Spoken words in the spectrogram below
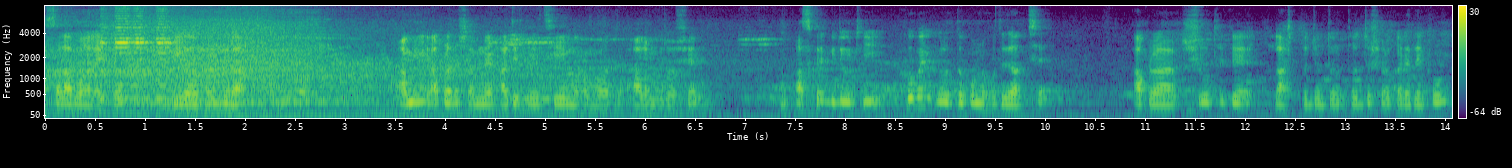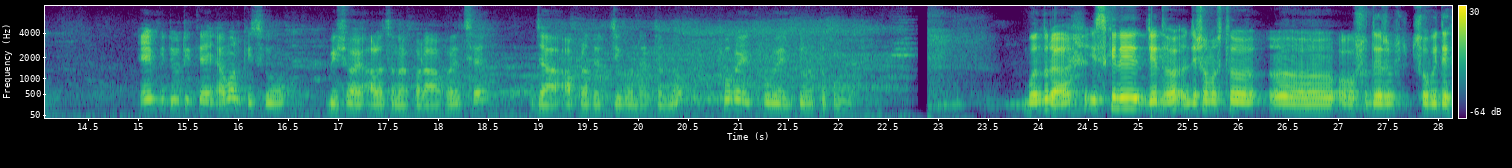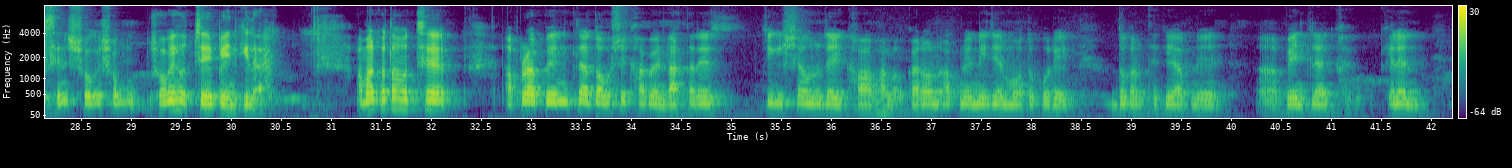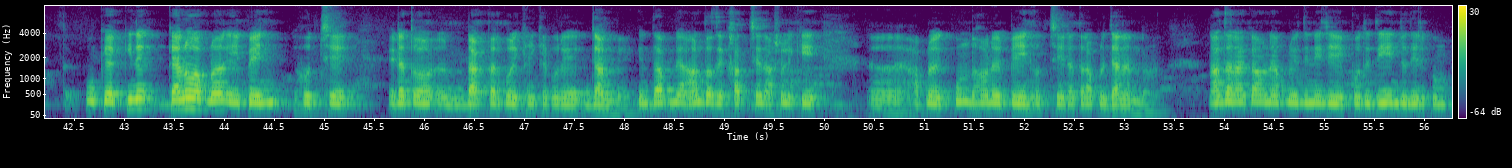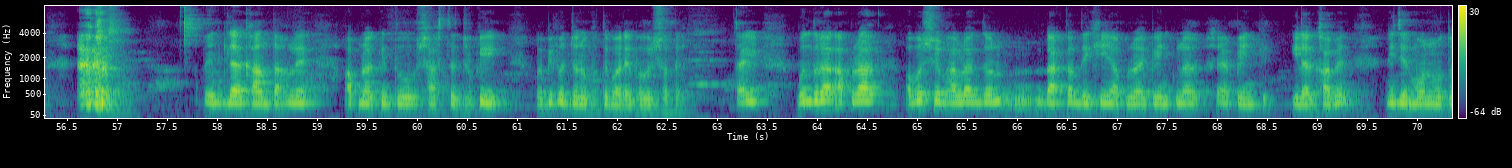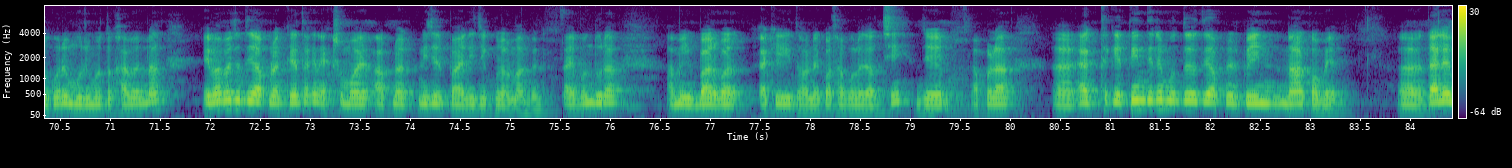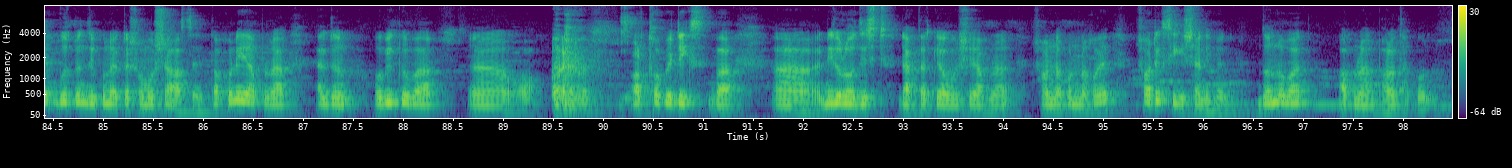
আসসালামু আলাইকুম। প্রিয় বন্ধুরা, আমি আপনাদের সামনে হাজির হয়েছি মোহাম্মদ আলমগীর হোসেন। আজকের ভিডিওটি খুবই গুরুত্বপূর্ণ হতে যাচ্ছে। আপনারা শুরু থেকে লাস্ট পর্যন্ত ধৈর্য সহকারে দেখুন। এই ভিডিওটিতে এমন কিছু বিষয় আলোচনা করা হয়েছে যা আপনাদের জীবনের জন্য খুবই খুবই গুরুত্বপূর্ণ। বন্ধুরা স্ক্রিনে যে যে সমস্ত ওষুধের ছবি দেখছেন, সব- সব, সবই হচ্ছে পেইন কিলার আমার কথা হচ্ছে, আপনারা পেইন কিলার তো অবশ্যই খাবেন, ডাক্তারের চিকিৎসা অনুযায়ী খাওয়া ভালো। কারণ আপনি নিজের মতো করে দোকান থেকে আপনি পেইন কিলার খেলেন। কিনে, কেন আপনার এই পেইন হচ্ছে, এটা তো ডাক্তার পরীক্ষা করে জানবে। কিন্তু আপনি আন্দাজে খাচ্ছেন, আসলে কি আপনার কোন ধরনের পেইন হচ্ছে, এটা তো আপনি জানেন না। না জানার কারণে আপনি যদি নিজে প্রতিদিন যদি এরকম পেন কিলার খান, তাহলে আপনার কিন্তু স্বাস্থ্যের ঝুঁকি বা বিপজ্জনক হতে পারে ভবিষ্যতে। তাই বন্ধুরা, আপনারা অবশ্যই ভালো একজন ডাক্তার দেখিয়ে আপনারা পেন কিলার পেন কিলার খাবেন। নিজের মন মতো করে, মুড়ি মতো খাবেন না। এভাবে যদি আপনারা খেয়ে থাকেন, একসময় আপনার নিজের পায়ে নিজে কুড়াল মারবেন। তাই বন্ধুরা, আমি বারবার একই ধরনের কথা বলে যাচ্ছি যে, আপনারা এক থেকে তিন দিনের মধ্যে যদি আপনার পেইন না কমে তাহলে বুঝবেন যে কোনো একটা সমস্যা আছে। তখনই আপনারা একজন অভিজ্ঞ বা অর্থোপেডিক্স বা নিউরোলজিস্ট, ডাক্তারকে অবশ্যই আপনারা স্বর্ণাপন্ন হয়ে সঠিক চিকিৎসা নেবেন। ধন্যবাদ, আপনারা ভালো থাকুন।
